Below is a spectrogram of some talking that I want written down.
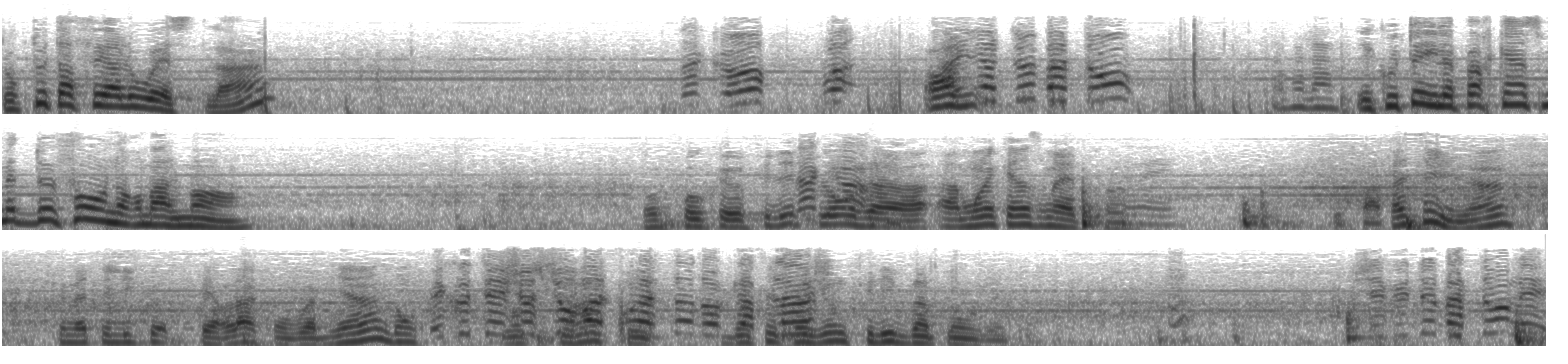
Donc tout à fait à l'ouest, là. hein. D'accord. Voilà. En- Ah, il y a deux bateaux Ah, voilà. Écoutez, il est par 15 mètres de fond normalement. Donc il faut que Philippe plonge à, à moins 15 mètres. Pas facile, hein Je vais mettre l'hélicoptère là qu'on voit bien. Donc, Écoutez, donc, je survole pour l'instant donc dans la cette plage. région que Philippe va plonger. J'ai vu deux bateaux, mais...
